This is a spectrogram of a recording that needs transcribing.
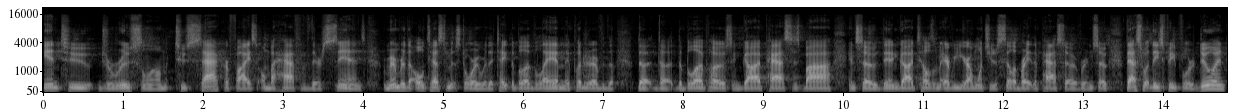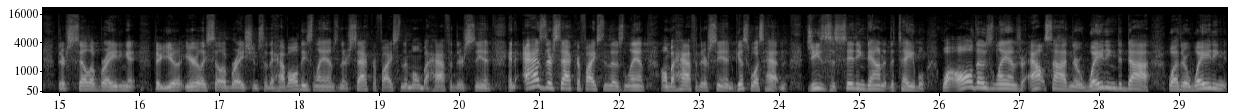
into Jerusalem to sacrifice on behalf of their sins. Remember the Old Testament story where they take the blood of the lamb, they put it over the, the, the, the, blood post, and God passes by. And so then God tells them every year, I want you to celebrate the Passover. And so that's what these people are doing. They're celebrating it, their yearly celebration. So they have all these lambs and they're sacrificing them on behalf of their sin. And as they're sacrificing those lambs on behalf of their sin, guess what's happening? Jesus is sitting down at the table while all those lambs are outside and they're waiting to die, while they're waiting.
